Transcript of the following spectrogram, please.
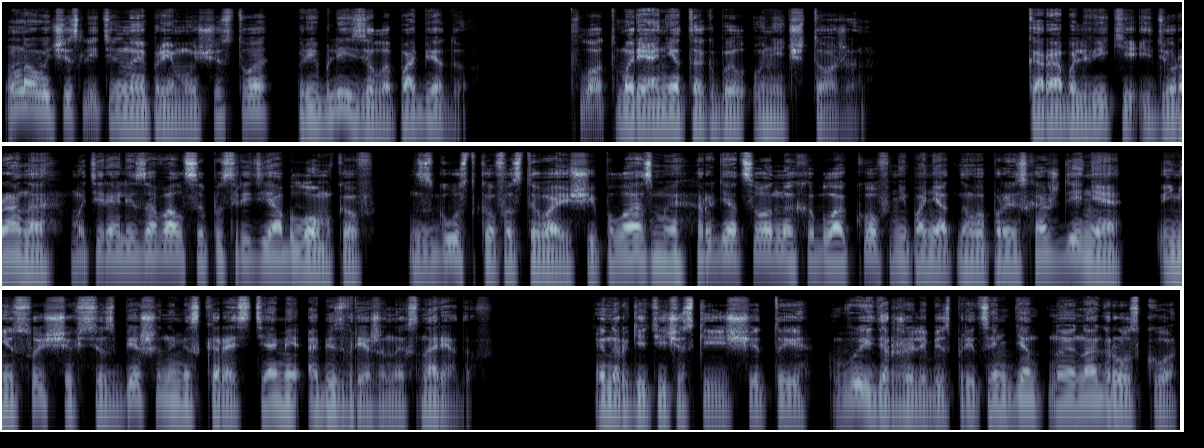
Но вычислительное преимущество приблизило победу. Флот марионеток был уничтожен. Корабль Вики и Дюрана материализовался посреди обломков, сгустков остывающей плазмы, радиационных облаков непонятного происхождения и несущихся с бешеными скоростями обезвреженных снарядов. Энергетические щиты выдержали беспрецедентную нагрузку,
